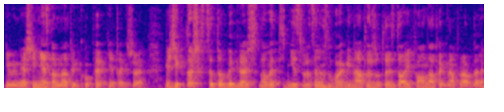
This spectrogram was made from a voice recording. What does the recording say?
Nie wiem, ja się nie znam na tym kompletnie, także jeśli ktoś chce to wygrać, nawet nie zwracając uwagi na to, że to jest do iPhone'a tak naprawdę,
